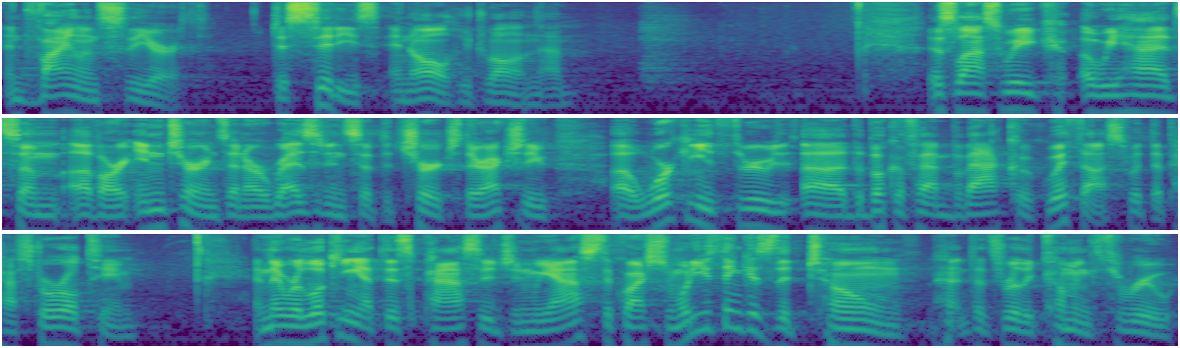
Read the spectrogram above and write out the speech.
and violence to the earth, to cities and all who dwell in them. This last week, uh, we had some of our interns and our residents at the church. They're actually uh, working through uh, the book of Habakkuk with us, with the pastoral team. And they were looking at this passage, and we asked the question what do you think is the tone that's really coming through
